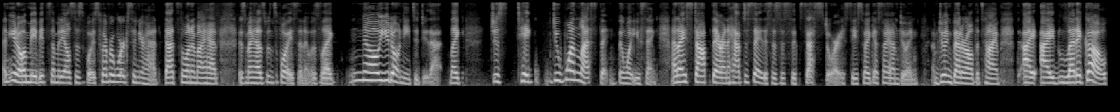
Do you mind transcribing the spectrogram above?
and you know, maybe it's somebody else's voice, whoever works in your head. That's the one in my head is my husband's voice. And it was like, no, you don't need to do that. Like, just take do one less thing than what you think and i stopped there and i have to say this is a success story see so i guess i am doing i'm doing better all the time i i let it go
